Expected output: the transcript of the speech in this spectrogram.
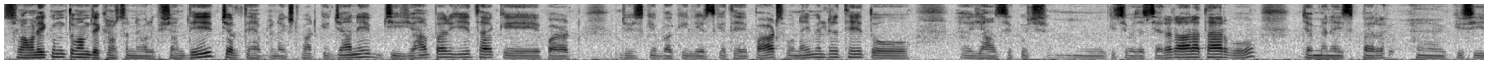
अल्लाम तो हम देख रहे हैं सुनने वाले खुश आमदीद। चलते हैं अपने नेक्स्ट पार्ट की जानब। जी, यहाँ पर ये था कि पार्ट जो इसके बाकी लेयर्स के थे पार्ट्स वो नहीं मिल रहे थे तो यहाँ से कुछ किसी वजह से एरर आ रहा था, और वो जब मैंने इस पर किसी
